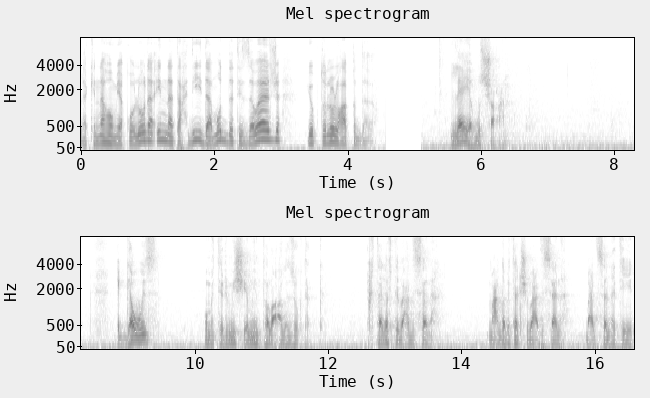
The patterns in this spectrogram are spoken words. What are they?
لكنهم يقولون إن تحديد مدة الزواج يبطل العقد. لا يجوز شرعا. اتجوز وما ترميش يمين طلاق على زوجتك. اختلفت بعد سنة. ما عجبتكش بعد سنة. بعد سنتين.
